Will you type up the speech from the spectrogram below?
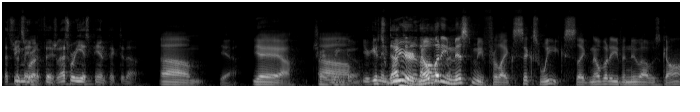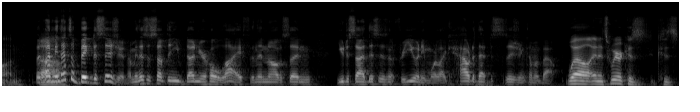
That's where you made where- it official. That's where ESPN picked it up. Um, Yeah. yeah, yeah, yeah. Um, You're getting it's weird. into the Hall of Nobody missed me for like six weeks. Like nobody even knew I was gone. But I mean, Um, that's a big decision. I mean, this is something you've done your whole life, and then all of a sudden you decide this isn't for you anymore. Like, how did that decision come about? Well, and it's weird because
